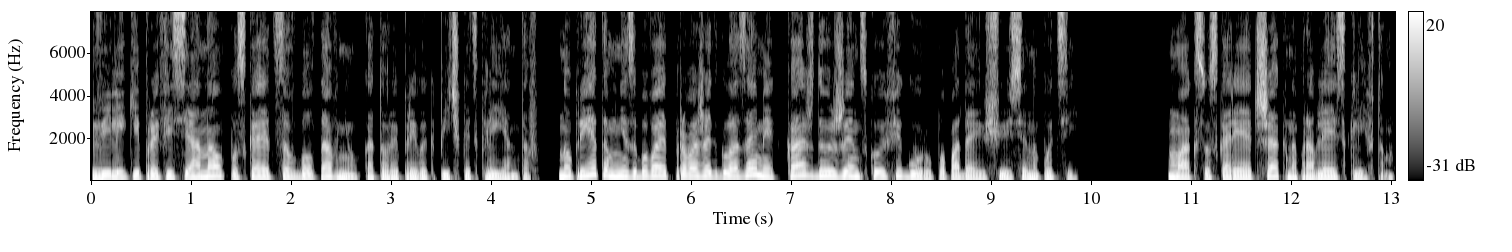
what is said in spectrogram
Великий профессионал пускается в болтовню, который привык пичкать клиентов, но при этом не забывает провожать глазами каждую женскую фигуру, попадающуюся на пути. Макс ускоряет шаг, направляясь к лифтам,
